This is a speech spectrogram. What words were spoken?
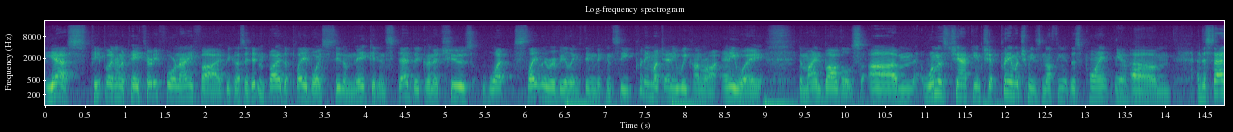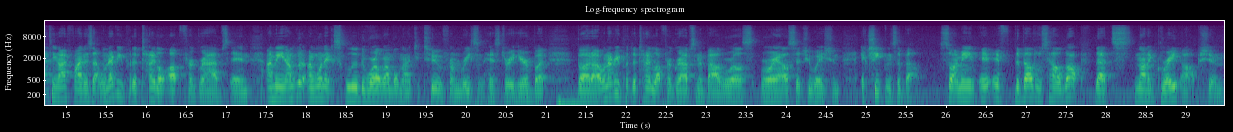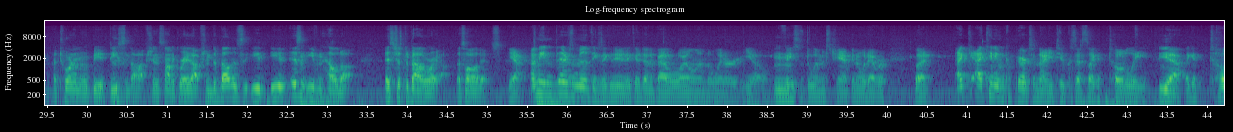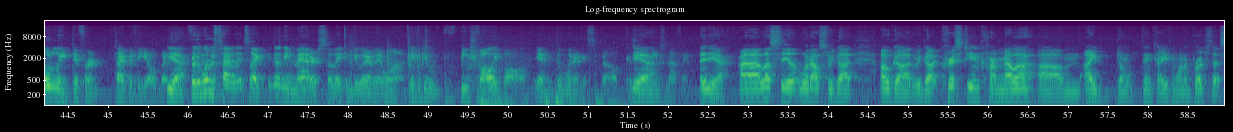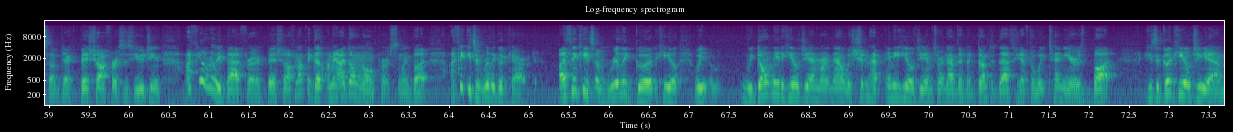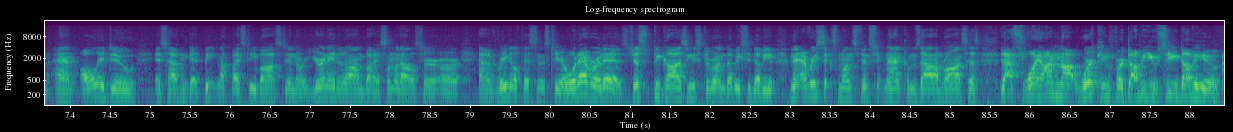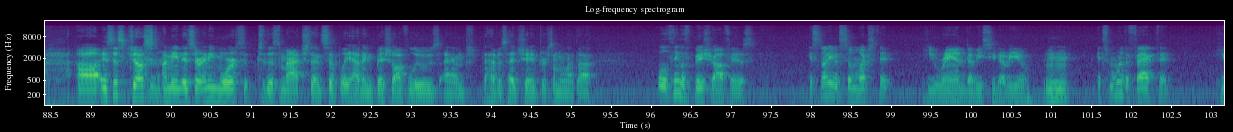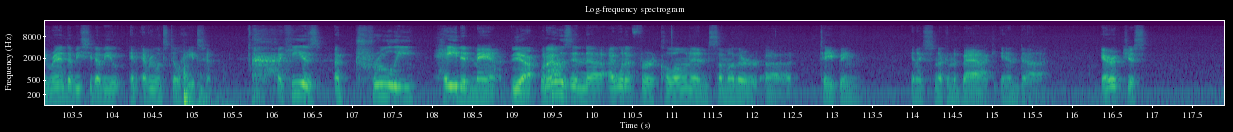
Yes, people are going to pay thirty four ninety five because they didn't buy the Playboys to see them naked. Instead, they're going to choose what slightly revealing thing they can see pretty much any week on Raw. Anyway, the mind boggles. Um, women's championship pretty much means nothing at this point. Yeah. Um, and the sad thing I find is that whenever you put a title up for grabs, and I mean, I'm going I'm going to exclude the Royal Rumble '92 from recent history here, but but uh, whenever you put the title up for grabs in a battle royale, royale situation, it cheapens the belt. So I mean, if the belt was held up, that's not a great option. A tournament would be a decent option. It's not a great option. The belt is, isn't even held up. It's just a battle royale. That's all it is. Yeah, I mean, there's a million things they could do. They could have done a battle royal, and the winner, you know, Mhm. faces the women's champion or whatever. But I, I can't even compare it to '92 because that's like a totally Yeah. like a totally different type of deal. But Yeah, for the yeah. women's title, it's like it doesn't even matter. So they can do whatever they want. They can do beach volleyball, and the winner gets the belt because Yeah. it means nothing. Uh, yeah. Uh, let's see what else we got. Oh God, we got Christy and Carmella. Um, I don't think I even want to broach that subject. Bischoff versus Eugene. I feel really bad for Eric Bischoff, not because I mean I don't know him personally, but I think he's a really good character. I think he's a really good heel. We we don't need a heel GM right now. We shouldn't have any heel GMs right now. They've been done to death. You have to wait ten years, but. He's a good heel GM, and all they do is have him get beaten up by Steve Austin or urinated on by someone else or, or have Regal piss in his tea or whatever it is, just because he used to run WCW. And then every six months, Vince McMahon comes out on Raw and says, That's why I'm not working for WCW. Uh, is this just, I mean, is there any more th- to this match than simply having Bischoff lose and have his head shaved or something like that? Well, the thing with Bischoff is, it's not even so much that he ran WCW. Mm It's more the fact that he ran WCW and everyone still hates him. Like he is a truly hated man. Yeah. When I was in, uh, I went up for Kelowna and some other uh, taping, and I snuck in the back, and uh, Eric just,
